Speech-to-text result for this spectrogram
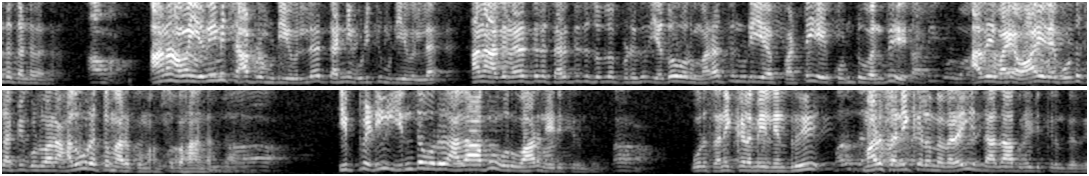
அந்த தண்டனை தான். ஆனா அவன் எதையுமே சாப்பிட முடியவில்லை தண்ணி குடிக்க முடியவில்லை. ஆனா அதே நேரத்துல சரித்திரத்தை சொல்லப்படுகிறது ஏதோ ஒரு மரத்தினுடைய பட்டையை கொண்டு வந்து அதை வய வாயிலே போட்டு சப்பி கொள்வான் அதுவும் ரத்தமா இருக்குமா? சுபஹானல்லா. இப்படி இந்த ஒரு அதாபும் ஒரு வாரம் நீடித்திருந்தது. ஒரு சனிக்கிழமையில் நின்று மறு சனிக்கிழமை. வரை இந்த அதாபு நீடித்திருந்தது.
